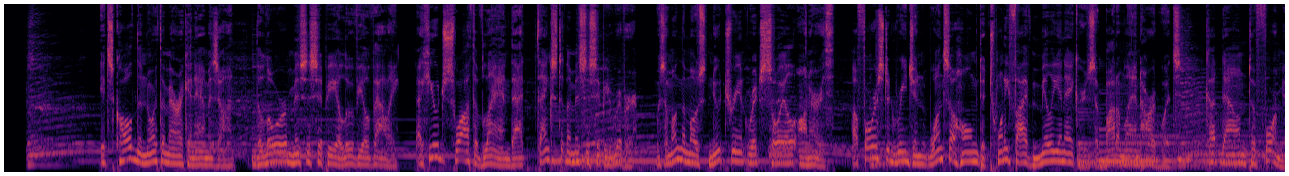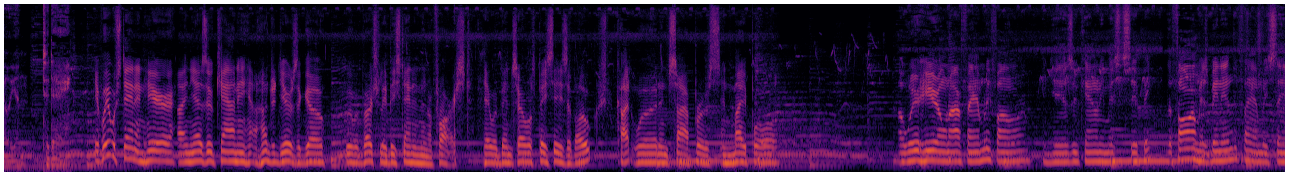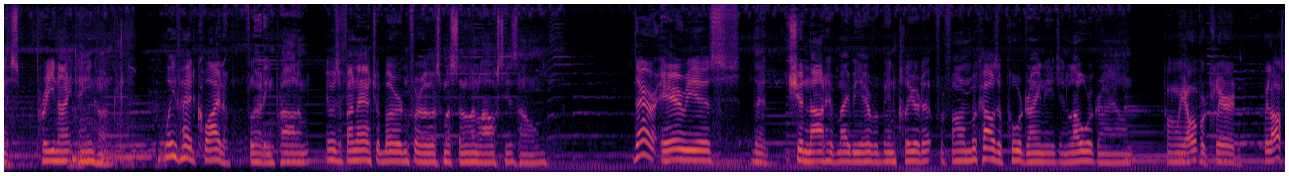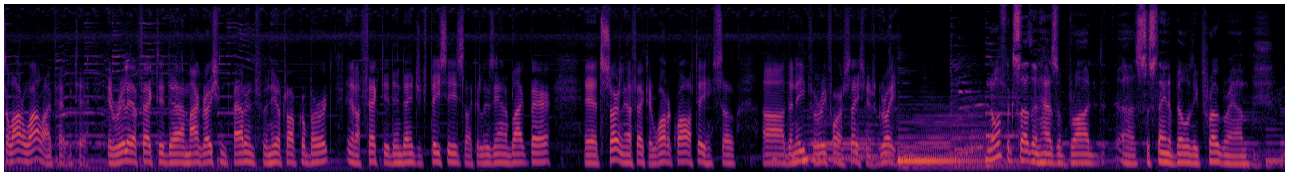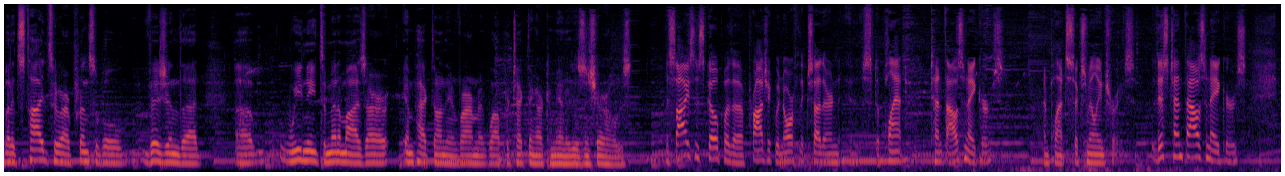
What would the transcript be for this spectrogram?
It's called the North American Amazon, the lower Mississippi alluvial valley, a huge swath of land that, thanks to the Mississippi River, was among the most nutrient rich soil on Earth. A forested region once a home to 25 million acres of bottomland hardwoods, cut down to 4 million today. If we were standing here in Yazoo County 100 years ago, we would virtually be standing in a forest. There would have been several species of oaks, cottonwood, and cypress, and maple. Uh, we're here on our family farm in Yazoo County, Mississippi. The farm has been in the family since pre 1900. We've had quite a flooding problem. It was a financial burden for us. My son lost his home. There are areas that should not have maybe ever been cleared up for farm because of poor drainage and lower ground. When we overcleared, we lost a lot of wildlife habitat. It really affected uh, migration patterns for neotropical birds. It affected endangered species like the Louisiana black bear. It certainly affected water quality, so uh, the need for reforestation is great. Norfolk Southern has a broad uh, sustainability program, but it's tied to our principal vision that uh, we need to minimize our impact on the environment while protecting our communities and shareholders. The size and scope of the project with Norfolk Southern is to plant 10,000 acres and plant 6 million trees. This 10,000 acres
